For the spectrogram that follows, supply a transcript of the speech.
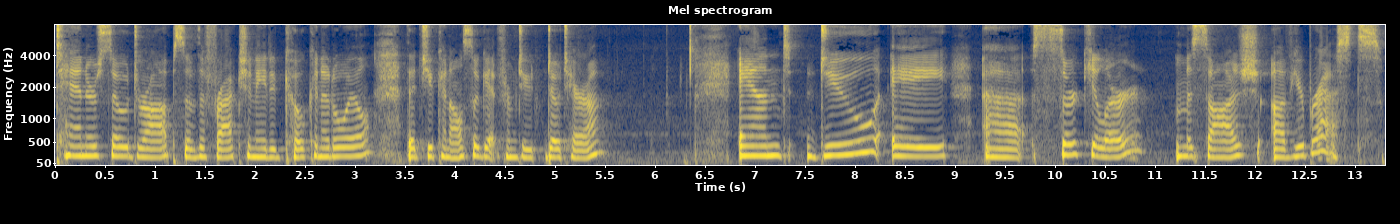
10 or so drops of the fractionated coconut oil that you can also get from doTERRA and do a uh, circular massage of your breasts.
